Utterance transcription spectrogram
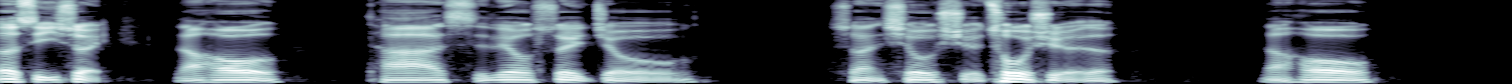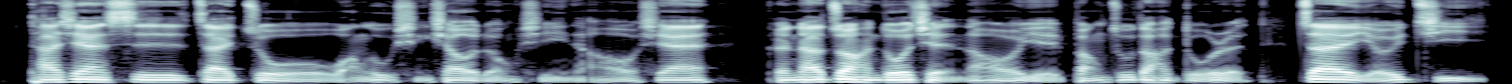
二十一岁，然后他十六岁就算休学辍学了，然后他现在是在做网络行销的东西，然后现在可能他赚很多钱，然后也帮助到很多人，在有一集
